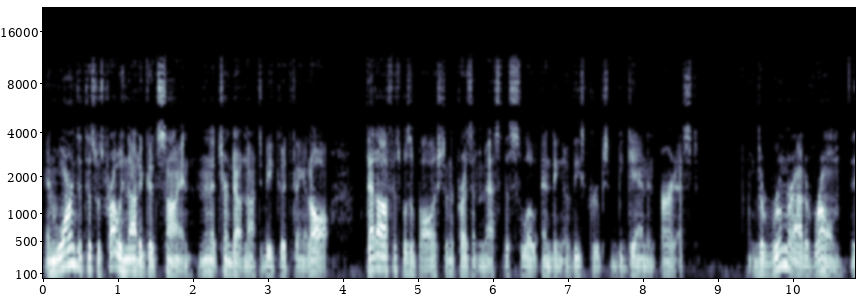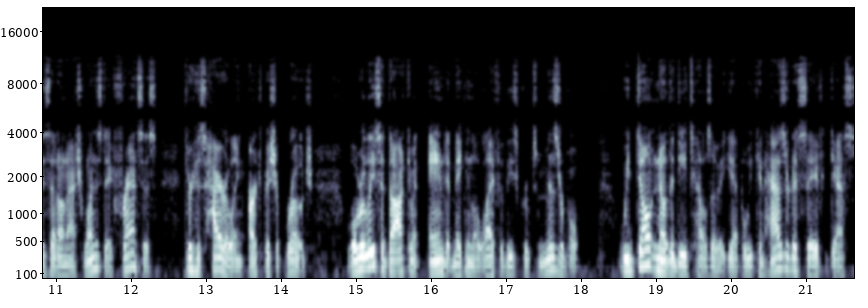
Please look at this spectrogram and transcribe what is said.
and warned that this was probably not a good sign, and it turned out not to be a good thing at all. That office was abolished, and the present mess, the slow ending of these groups, began in earnest. The rumor out of Rome is that on Ash Wednesday, Francis, through his hireling, Archbishop Roche, will release a document aimed at making the life of these groups miserable. We don't know the details of it yet, but we can hazard a safe guess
